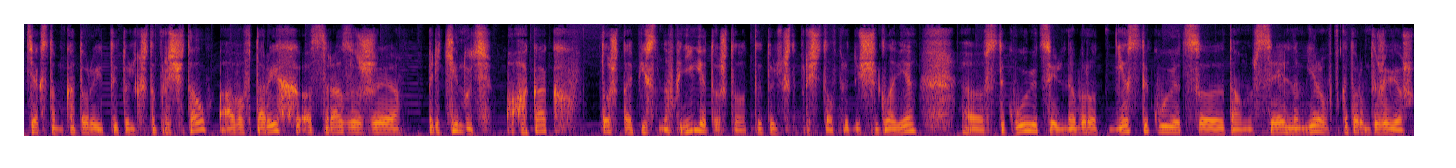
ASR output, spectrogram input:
текстом, который ты только что прочитал, а во-вторых, сразу же прикинуть, а как то, что описано в книге, то, что ты только что прочитал в предыдущей главе, э, стыкуется или наоборот не стыкуется там, с реальным миром, в котором ты живешь.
